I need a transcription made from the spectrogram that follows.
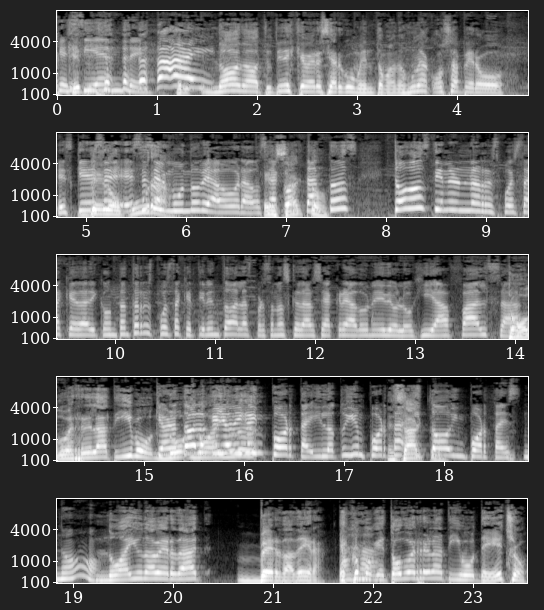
Que siente. pero- no, no, tú tienes que ver ese argumento, mano. Es una cosa, pero... Es que de ese, ese es el mundo de ahora. O sea, Exacto. con tantos. Todos tienen una respuesta que dar y con tanta respuesta que tienen todas las personas que dar se ha creado una ideología falsa. Todo es relativo. que ahora no, todo no lo que yo una- diga importa y lo tuyo importa y todo importa. Es, no. no hay una verdad verdadera. Es Ajá. como que todo es relativo. De hecho,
